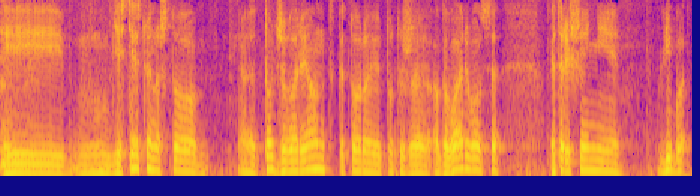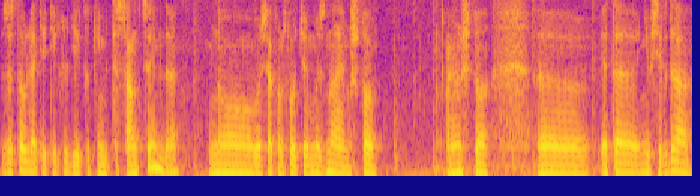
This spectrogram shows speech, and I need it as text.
И естественно, что э, тот же вариант, который тут уже оговаривался, это решение либо заставлять этих людей какими-то санкциями, да, но, во всяком случае, мы знаем, что, э, что э, это не всегда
